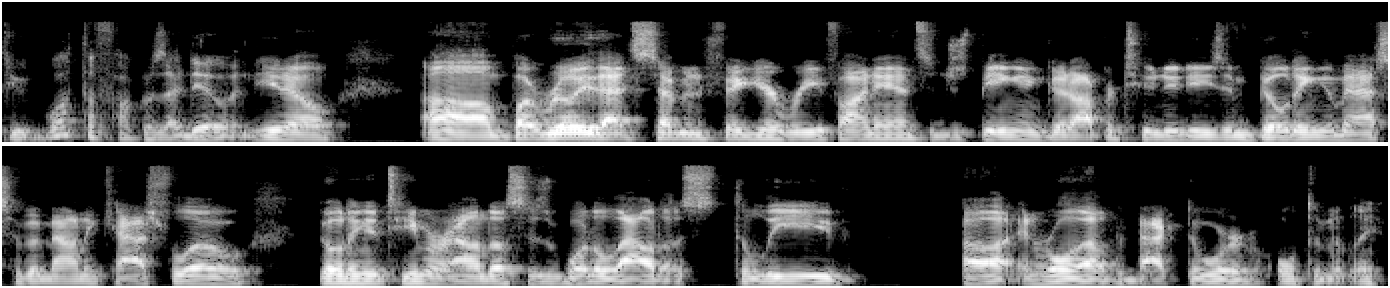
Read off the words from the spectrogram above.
dude, what the fuck was I doing? You know? Um, but really, that seven figure refinance and just being in good opportunities and building a massive amount of cash flow, building a team around us is what allowed us to leave uh, and roll out the back door ultimately.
